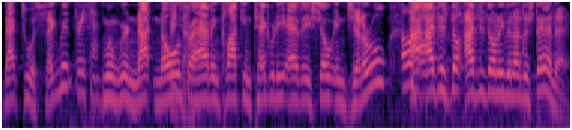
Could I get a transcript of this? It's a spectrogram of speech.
back to a segment Three times. when we're not known for having clock integrity as a show in general. Oh. I, I just don't. I just don't even understand that.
